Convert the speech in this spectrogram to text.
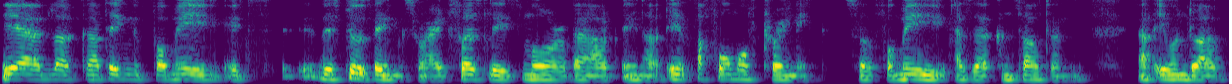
Yeah, look, I think for me, it's there's two things, right? Firstly, it's more about you know a form of training. So for me, as a consultant, uh, even though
